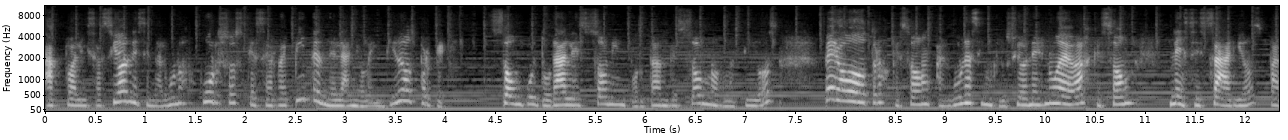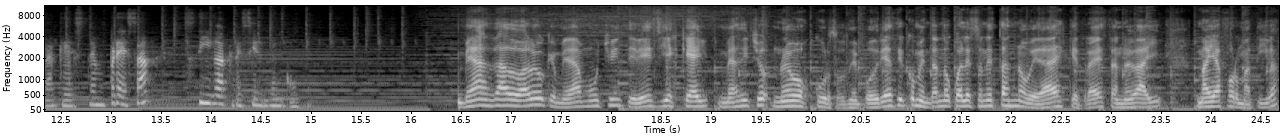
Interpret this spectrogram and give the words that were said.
actualizaciones en algunos cursos que se repiten del año 22 porque son culturales, son importantes, son normativos, pero otros que son algunas inclusiones nuevas que son necesarios para que esta empresa siga creciendo en conjunto. Me has dado algo que me da mucho interés y es que hay, me has dicho nuevos cursos. ¿Me podrías ir comentando cuáles son estas novedades que trae esta nueva malla formativa?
